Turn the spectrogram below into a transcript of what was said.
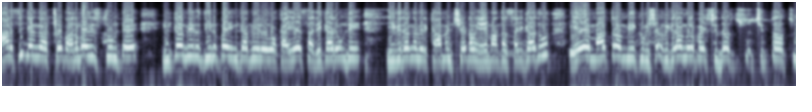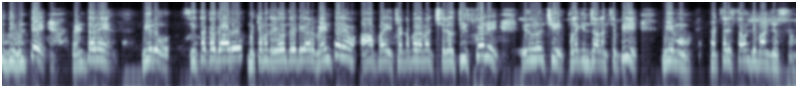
మానసికంగా క్షోభ అనుభవిస్తుంటే ఇంకా మీరు దీనిపై ఇంకా మీరు ఒక ఐఏఎస్ అధికారి ఉండి ఈ విధంగా మీరు కామెంట్ చేయడం ఏమాత్రం సరికాదు. ఏ మాత్రం మీకు విష వికలాంగులపై సిద్ధ చిత్తశుద్ధి ఉంటే వెంటనే మీరు సీతక్క గారు ముఖ్యమంత్రి రేవంత్ రెడ్డి గారు వెంటనే ఆపై చట్టపరమైన చర్యలు తీసుకొని నిధుల నుంచి తొలగి కలిగించాలని చెప్పి మేము హెచ్చరిస్తామని డిమాండ్ చేస్తాం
